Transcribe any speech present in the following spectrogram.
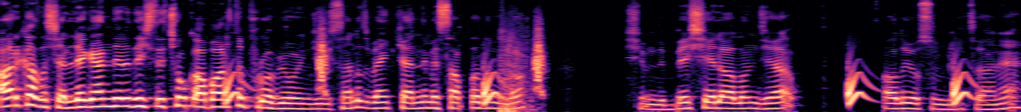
Arkadaşlar Legendary'de işte çok abartı pro bir oyuncuysanız ben kendim hesapladım bunu. Şimdi 5 ele alınca alıyorsun bir tane.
